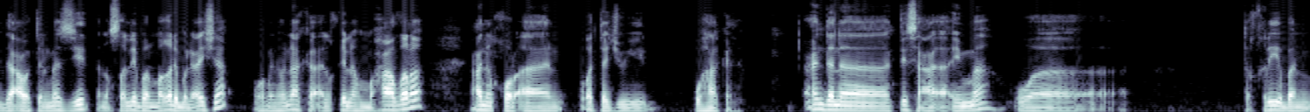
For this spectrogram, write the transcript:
دعوة المسجد أن أصلي بهم المغرب والعشاء ومن هناك ألقي لهم محاضرة عن القرآن والتجويد وهكذا. عندنا تسعة أئمة وتقريبا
